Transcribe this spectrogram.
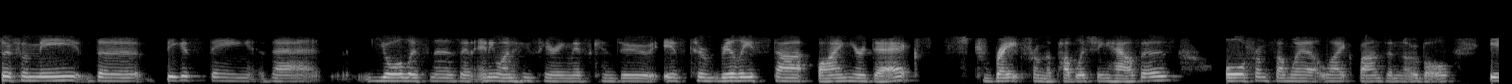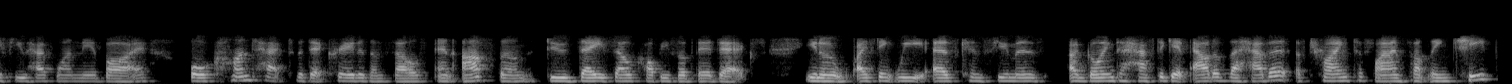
So for me, the biggest thing that your listeners and anyone who's hearing this can do is to really start buying your decks straight from the publishing houses or from somewhere like Barnes and Noble if you have one nearby or contact the deck creator themselves and ask them do they sell copies of their decks you know i think we as consumers are going to have to get out of the habit of trying to find something cheap,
